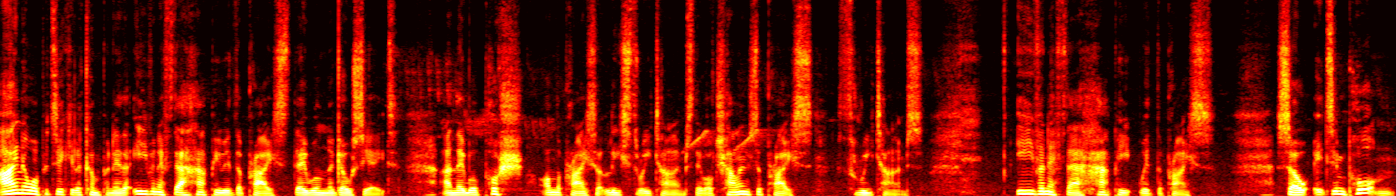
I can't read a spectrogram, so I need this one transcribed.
I know a particular company that even if they're happy with the price, they will negotiate and they will push on the price at least three times. They will challenge the price three times, even if they're happy with the price. So it's important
